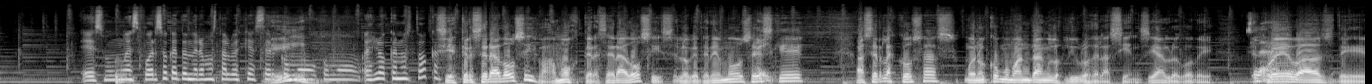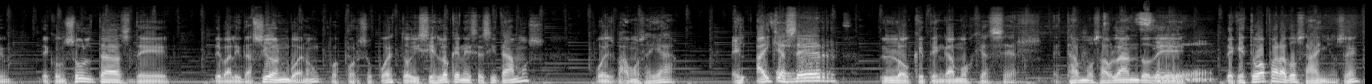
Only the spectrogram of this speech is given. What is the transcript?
es un esfuerzo que tendremos tal vez que hacer como, como es lo que nos toca. Si es tercera dosis, vamos, tercera dosis. Lo que tenemos es que hacer las cosas, bueno, como mandan los libros de la ciencia, luego de, pruebas, de, consultas, de, validación, bueno, pues por supuesto, y si es lo que necesitamos, pues vamos allá. hay que hacer lo que tengamos que hacer. Estamos hablando de, que esto va para dos años, ¿eh?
